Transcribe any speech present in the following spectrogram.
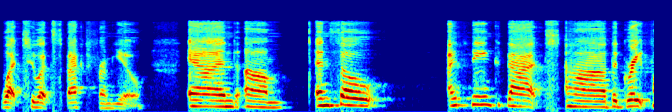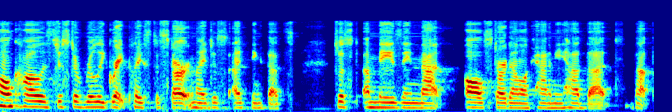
what to expect from you. And, um, and so I think that uh, the great phone call is just a really great place to start. And I just, I think that's just amazing that all Star Dental Academy had that, that,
